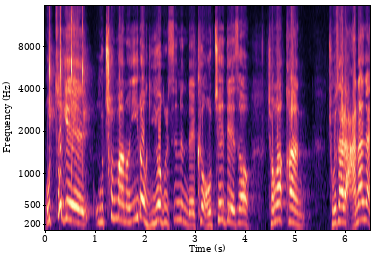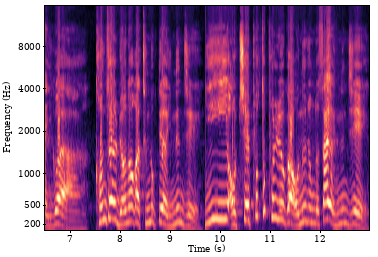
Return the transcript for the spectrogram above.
어떻게 5천만 원, 1억, 2억을 쓰는데 그 업체에 대해서 정확한 조사를 안 하냐 이거야. 건설 면허가 등록되어 있는지, 이 업체의 포트폴리오가 어느 정도 쌓여 있는지,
